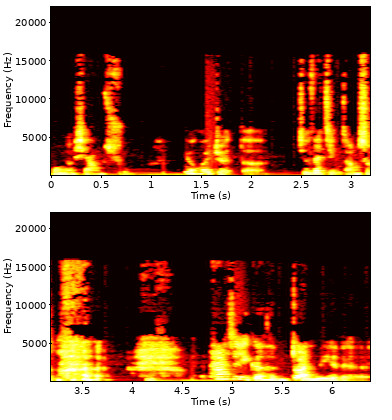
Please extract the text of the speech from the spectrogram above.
朋友相处，又会觉得就在紧张什么。它是一个很断裂的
